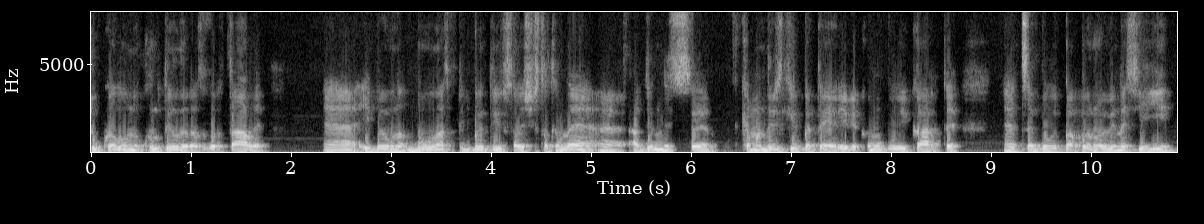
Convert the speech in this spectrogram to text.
ту колону крутили, розвертали. Е, І був, був у нас підбитий в селищі Слотине е, один із е, командирських БТРів, в якому були карти. Е, Це були паперові носії,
